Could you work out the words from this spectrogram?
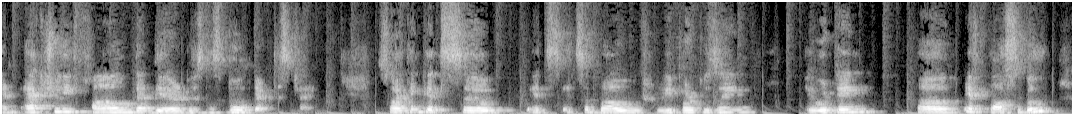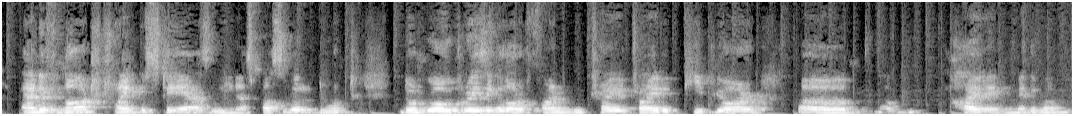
and actually found that their business boomed at this time. So I think it's uh, it's it's about repurposing, pivoting, uh, if possible, and if not, trying to stay as lean as possible. Don't don't go out raising a lot of fund. Try try to keep your uh, um, hiring minimum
